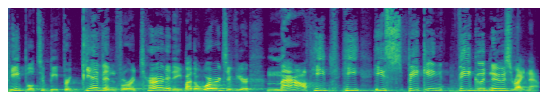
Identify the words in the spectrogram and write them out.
people to be forgiven for eternity by the words of your mouth. He, he, he's speaking the good news right now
